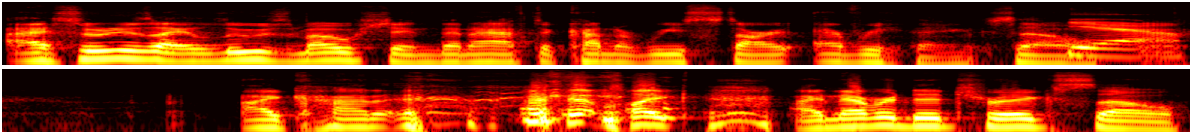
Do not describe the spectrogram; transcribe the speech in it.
as soon as I lose motion, then I have to kind of restart everything. So Yeah. I kind of like I never did tricks, so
